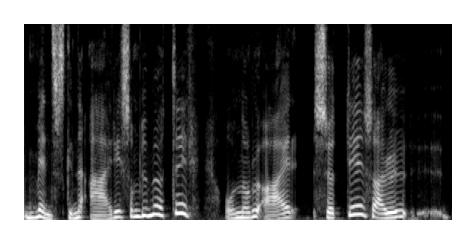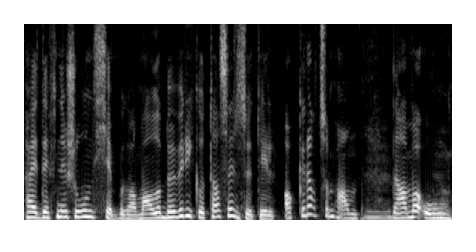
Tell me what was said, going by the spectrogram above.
menneskene er i som du møter. Og når du er 70, så er du per definisjon kjempegammel og behøver ikke å tas hensyn til. Akkurat som han da han var ung.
